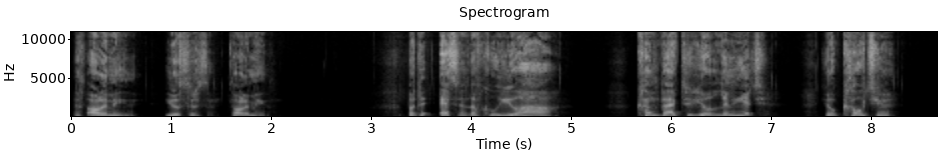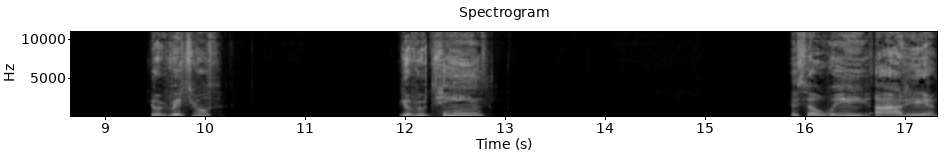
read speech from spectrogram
That's all it means. You're a citizen. That's all it means. But the essence of who you are comes back to your lineage, your culture, your rituals, your routines. And so we are out here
